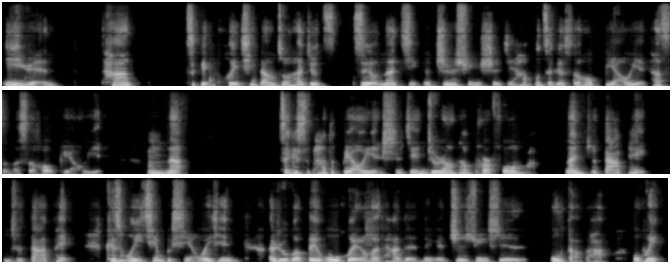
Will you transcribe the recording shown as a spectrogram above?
议员他？这个会期当中，他就只有那几个执询时间，他不这个时候表演，他什么时候表演？嗯，那这个是他的表演时间，你就让他 perform 嘛，那你就搭配，你就搭配。可是我以前不行，我以前呃，如果被误会的话，他的那个咨询是误导的话，我会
